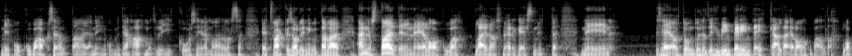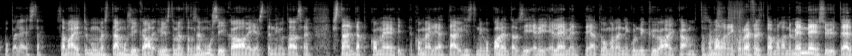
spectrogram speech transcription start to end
Niin kuin kuvaukseltaan ja niin kuin miten hahmot liikkuu siinä maailmassa. Et vaikka se oli niin kuin tällainen ns-taiteellinen elokuva, lainausmerkeissä nyt, niin se tuntui silti hyvin perinteikkäältä elokuvalta loppupeleissä. Sama juttu mun mielestä tämä musikaali, yhdistämällä tällaisen musikaaliin ja sitten niin tällaisen stand-up komedia, että tämä yhdisti niin paljon tällaisia eri elementtejä tuomalla niin kuin nykyaikaan, mutta samalla niin kuin reflektoimalla ne menneisyyteen,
